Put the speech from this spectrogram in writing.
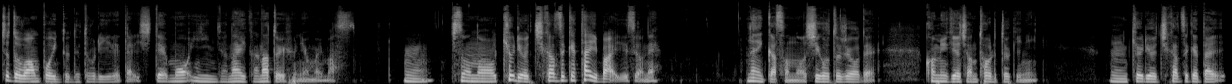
ちょっとワンポイントで取り入れたりしてもいいんじゃないかなというふうに思います。うん。その、距離を近づけたい場合ですよね。何かその仕事上でコミュニケーション取るときに、うん、距離を近づけたい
